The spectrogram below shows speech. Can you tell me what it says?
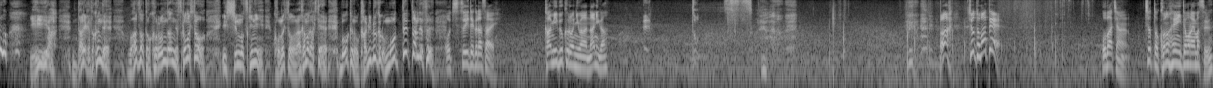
何も。いいや誰かと組んでわざと転んだんです。この人。一瞬の隙にこの人の仲間が来て僕の紙袋持ってったんです。落ち着いてください。紙袋には何が？あちょっと待って。おばあちゃんちょっとこの辺いてもらえます？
